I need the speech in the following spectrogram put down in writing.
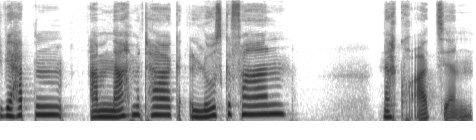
die wir hatten, am Nachmittag losgefahren nach Kroatien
